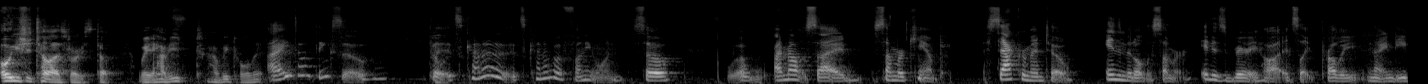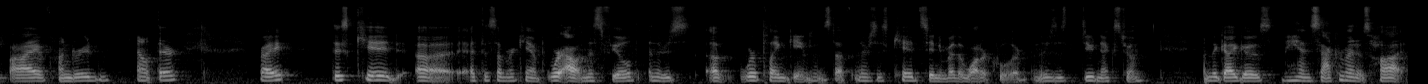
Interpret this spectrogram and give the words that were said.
Oh, you should tell that story. Tell, wait, have you have we told it? I don't think so, but it's kind of it's kind of a funny one. So, uh, I'm outside summer camp, Sacramento, in the middle of the summer. It is very hot. It's like probably 95, 100 out there, right? This kid uh, at the summer camp, we're out in this field and there's uh, we're playing games and stuff, and there's this kid standing by the water cooler, and there's this dude next to him, and the guy goes, "Man, Sacramento's hot."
